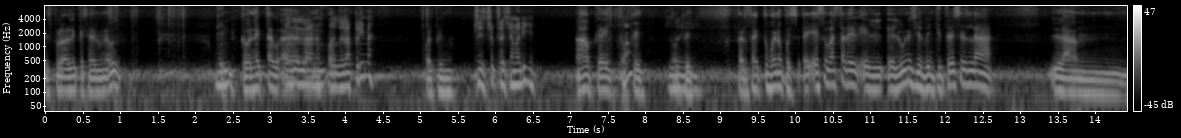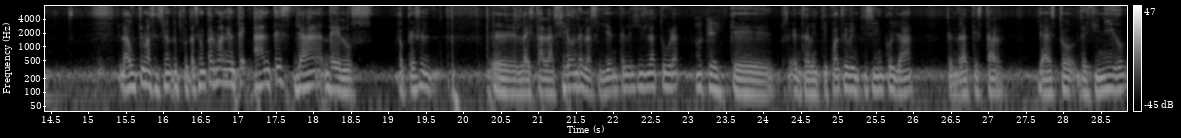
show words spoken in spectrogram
es probable que sea del Unibus. Que Un- conecta O de la, o de la prima. ¿Cuál primo? Sí, flecha amarilla. Ah, ok, ¿No? ok. Perfecto. Bueno, pues eh, eso va a estar el, el- el lunes y el 23 es la, la, mm, la última sesión de diputación permanente antes ya de los lo que es el, eh, la instalación de la siguiente legislatura, Ok. que pues, entre 24 y 25 ya tendrá que estar ya esto definido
